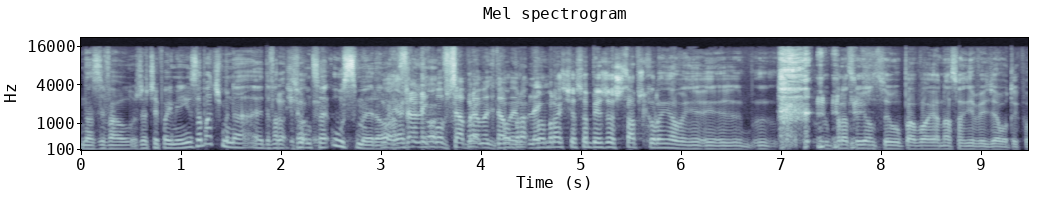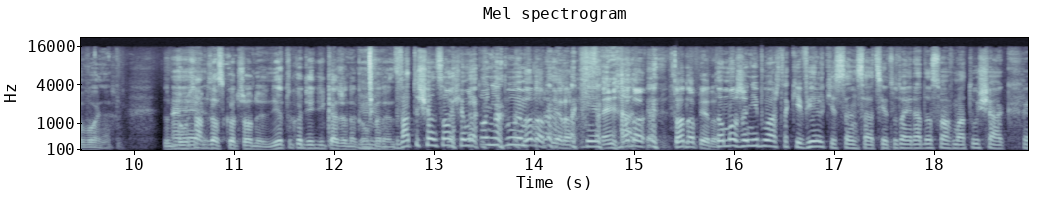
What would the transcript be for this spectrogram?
nazywał rzeczy po imieniu. Zobaczmy na e, 2008 rok. Słuchaj, Franek Łowca, bramek na Wembley. Wyobraźcie sobie, że sztab szkoleniowy nie, y, y, pracujący u Pawła Janasa nie wiedział o tych powołaniach. Był E, sam zaskoczony, nie tylko dziennikarze na konferencji. 2008 no to nie były To dopiero. takie, To, do, to dopiero. To może nie były aż takie wielkie sensacje. Tutaj Radosław Matusiak, e,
